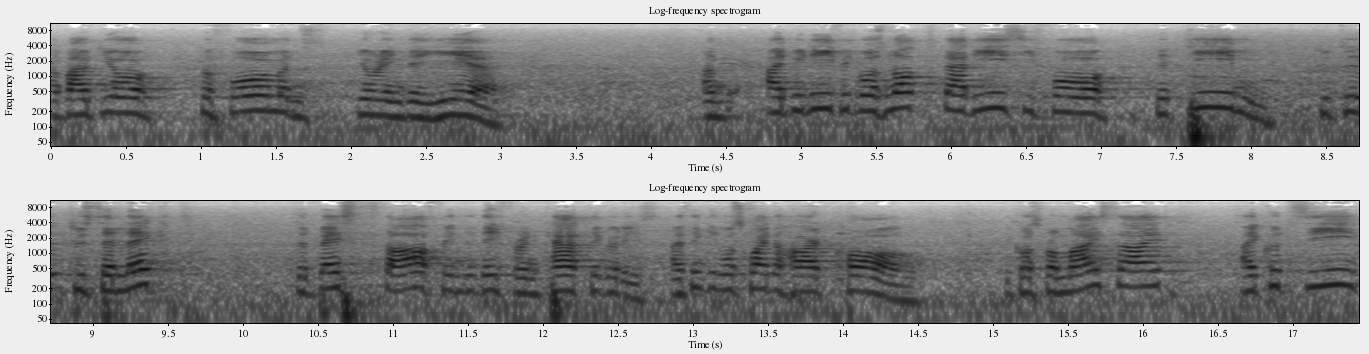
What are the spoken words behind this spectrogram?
about your performance during the year. And I believe it was not that easy for the team to, to, to select the best staff in the different categories. I think it was quite a hard call because from my side I could see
